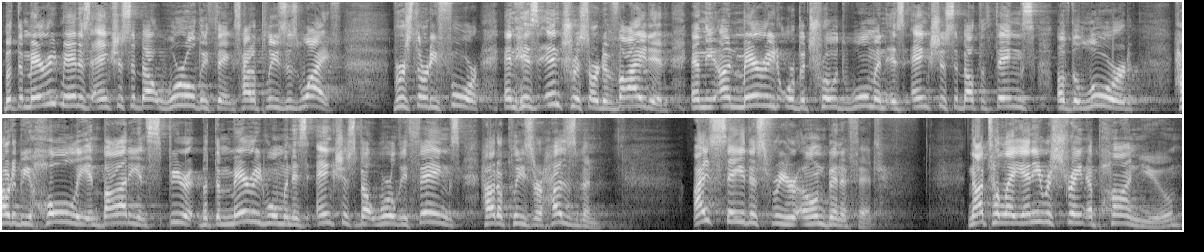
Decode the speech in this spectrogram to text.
But the married man is anxious about worldly things, how to please his wife. Verse 34, and his interests are divided, and the unmarried or betrothed woman is anxious about the things of the Lord, how to be holy in body and spirit. But the married woman is anxious about worldly things, how to please her husband. I say this for your own benefit not to lay any restraint upon you,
